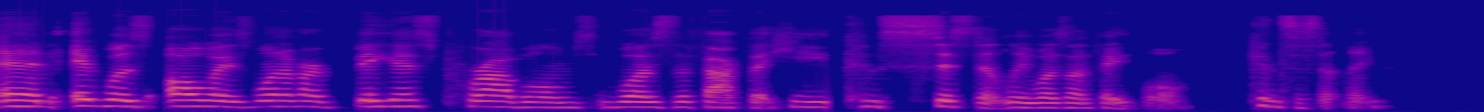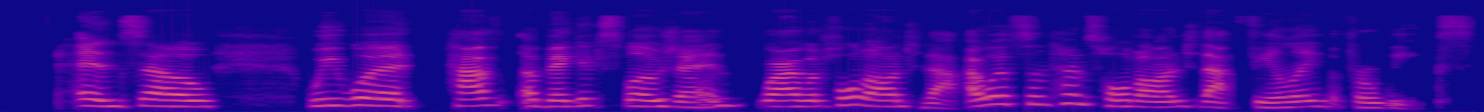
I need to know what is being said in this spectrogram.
And it was always one of our biggest problems was the fact that he consistently was unfaithful, consistently. And so we would have a big explosion where I would hold on to that. I would sometimes hold on to that feeling for weeks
